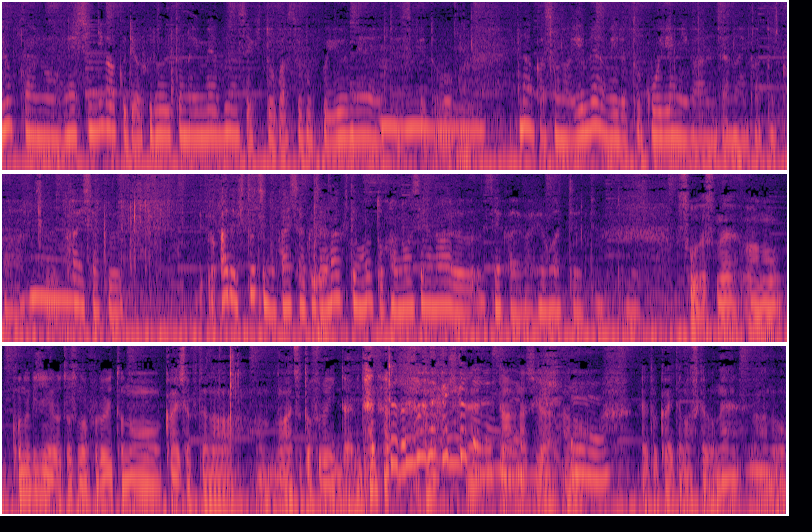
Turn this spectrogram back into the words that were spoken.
よくあのね心理学ではフロイトの夢分析とかすごく有名ですけど、うん、なんかその夢を見るとこういう意味があるんじゃないかとか、うん、そういう解釈ある一つの解釈じゃなくてもっと可能性のある世界が広がってるということですそうですね。あのこの記事によるとそのフロイトの解釈というのはまあちょっと古いんだみたいな。ちょっとそんな書き方ですね。話があの、えー、えーと書いてますけどね。あの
